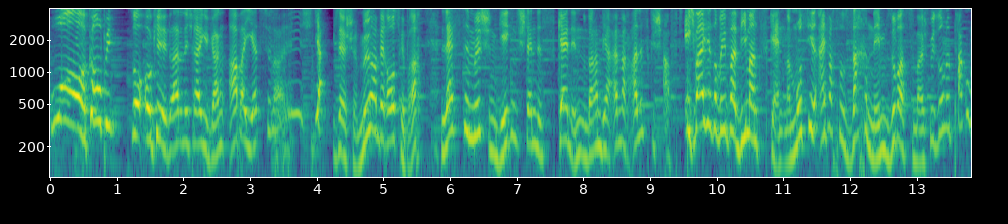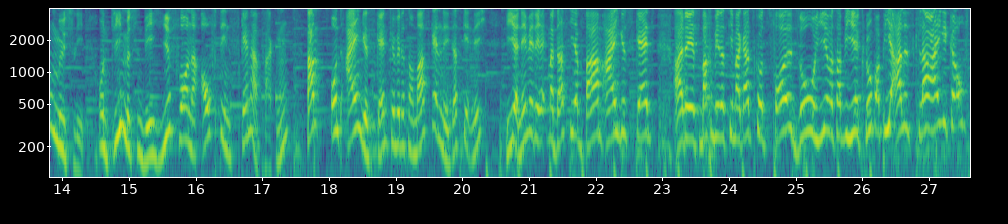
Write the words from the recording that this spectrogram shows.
wow, Kobe. So, okay, leider nicht reingegangen. Aber jetzt vielleicht, ja, sehr schön. Müll haben wir rausgebracht. Letzte Mission, Gegenstände scannen. Und dann haben wir einfach alles geschafft. Ich weiß jetzt auf jeden Fall, wie man scannt. Man muss hier einfach so Sachen nehmen, sowas zum Beispiel, so eine Packung Müsli. Und die müssen wir hier vorne auf den Scanner packen. Bam, und eingescannt. Können wir das nochmal scannen? Nee, das geht nicht. Hier, nehmen wir direkt mal das hier. Bam, eingescannt. Alter, jetzt machen wir das hier mal ganz kurz voll. So, hier, was haben wir hier? Klopapier, alles klar, eingekauft.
